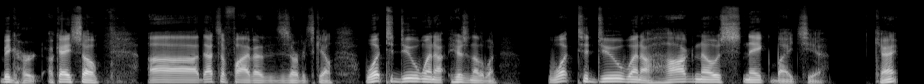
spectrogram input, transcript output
big hurt. Okay, so uh, that's a five out of the deserved scale. What to do when a here's another one. What to do when a hog nosed snake bites you? Okay.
